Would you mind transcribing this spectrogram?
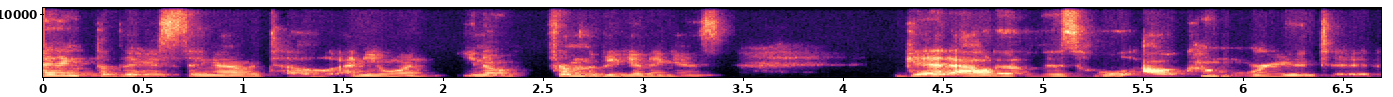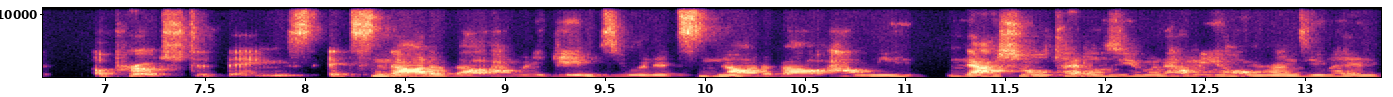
I think the biggest thing I would tell anyone, you know, from the beginning is get out of this whole outcome oriented approach to things. It's not about how many games you win, it's not about how many national titles you win, how many home runs you win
